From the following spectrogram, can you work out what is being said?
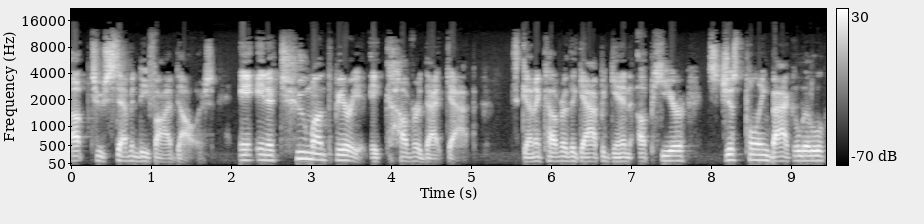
up to $75. In, in a two month period, it covered that gap. It's going to cover the gap again up here. It's just pulling back a little.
